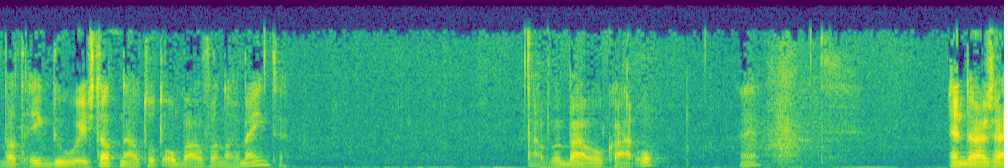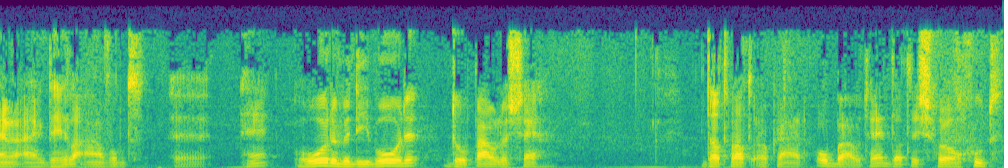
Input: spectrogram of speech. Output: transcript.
wat ik doe, is dat nou tot opbouw van de gemeente? Nou, we bouwen elkaar op. En daar zijn we eigenlijk de hele avond, uh, horen we die woorden door Paulus zeggen. Dat wat elkaar opbouwt, hè, dat is gewoon goed.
